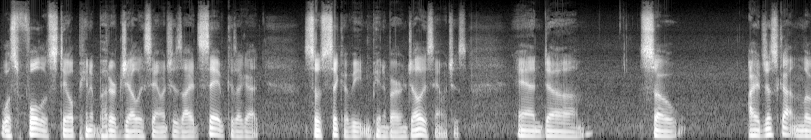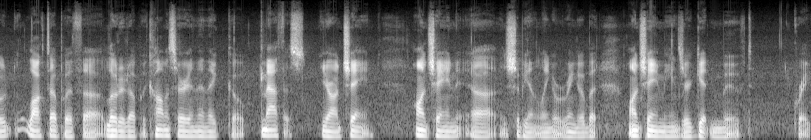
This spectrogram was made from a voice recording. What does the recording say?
was full of stale peanut butter jelly sandwiches I had saved because I got so sick of eating peanut butter and jelly sandwiches. And um, so I had just gotten load, locked up with, uh, loaded up with commissary, and then they go, Mathis, you're on chain. On chain uh, should be in the lingo ringo, but on chain means you're getting moved. Great.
